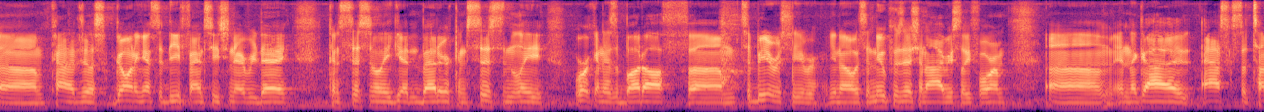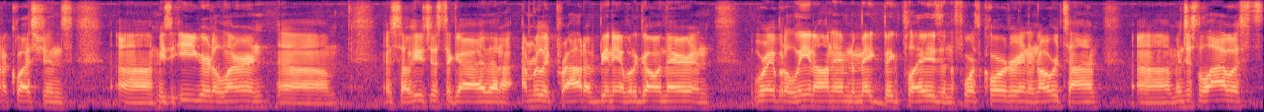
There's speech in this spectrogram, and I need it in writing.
um, kind of just going against the defense each and every day, consistently getting better, consistently working his butt off um, to be a receiver. You know, it's a new position obviously for him, um, and the guy asks a ton of questions. Um, he's eager to learn, um, and so he's just a guy that I'm really proud of being able to go in there and we're able to lean on him to make big plays in the fourth quarter and in overtime, um, and just allow us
